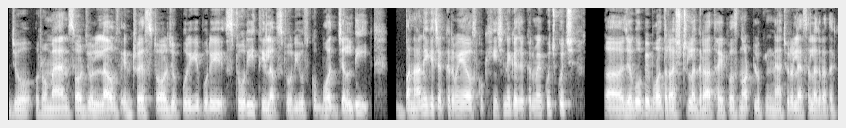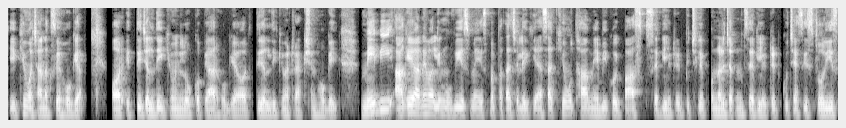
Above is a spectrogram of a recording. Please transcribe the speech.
जो रोमांस और जो लव इंटरेस्ट और जो पूरी की पूरी स्टोरी थी लव स्टोरी उसको बहुत जल्दी बनाने के चक्कर में या उसको खींचने के चक्कर में कुछ कुछ जगहों पे बहुत रश्ट लग रहा था। It was not looking natural ऐसा लग रहा था कि क्यों अचानक से हो गया और इतनी जल्दी क्यों इन लोग को प्यार हो गया और इतनी जल्दी क्यों अट्रैक्शन हो गई। मे बी आगे आने वाली मूवीज़ में इसमें पता चले कि ऐसा क्यों था। मे बी कोई पास्ट से रिलेटेड पिछले पुनर्जन्म से रिलेटेड कुछ ऐसी स्टोरीज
